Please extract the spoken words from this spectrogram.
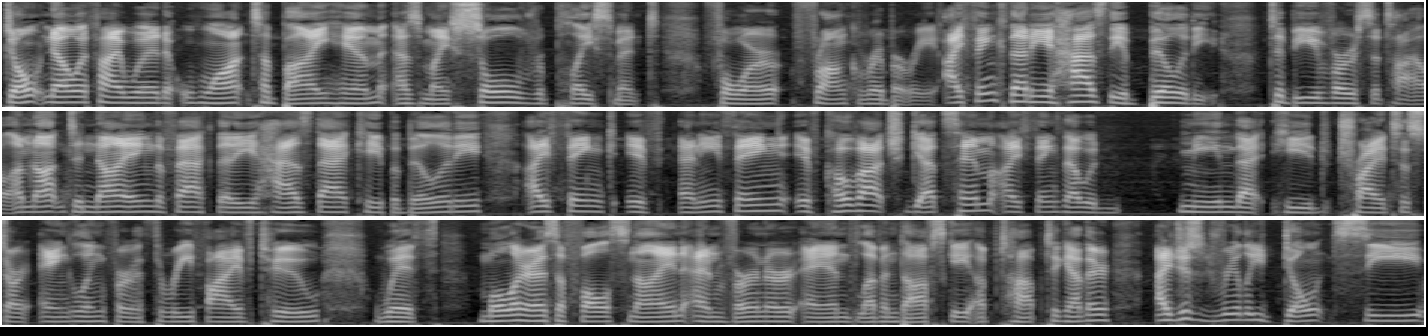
don't know if I would want to buy him as my sole replacement for Franck Ribery. I think that he has the ability to be versatile. I'm not denying the fact that he has that capability. I think, if anything, if Kovac gets him, I think that would mean that he'd try to start angling for a 3-5-2 with Muller as a false nine and Werner and Lewandowski up top together. I just really don't see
